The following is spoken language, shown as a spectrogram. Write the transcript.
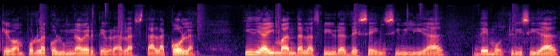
que van por la columna vertebral hasta la cola y de ahí manda las fibras de sensibilidad, de motricidad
